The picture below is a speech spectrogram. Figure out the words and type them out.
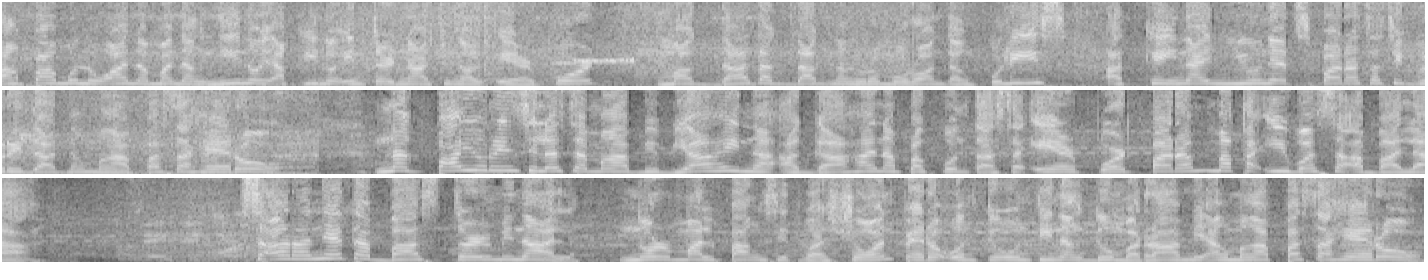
Ang pamunuan naman ng Ninoy Aquino International Airport magdadagdag ng rumorondang pulis at K9 units para sa seguridad ng mga pasahero. Nagpayo rin sila sa mga bibiyahe na agahan ang pagpunta sa airport para makaiwas sa abala. Sa Araneta Bus Terminal, normal pang sitwasyon pero unti-unti nang dumarami ang mga pasahero,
